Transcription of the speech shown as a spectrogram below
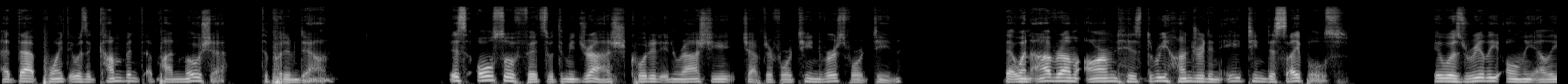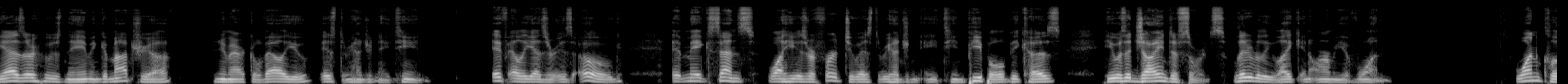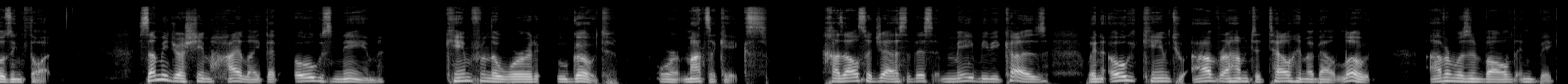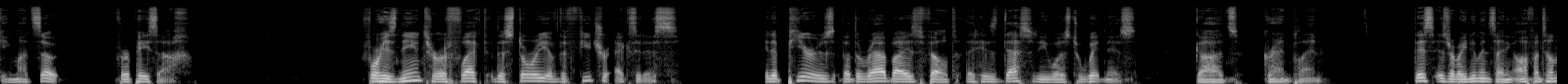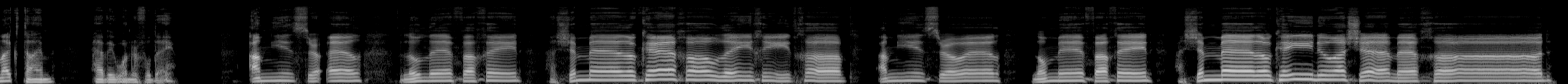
At that point, it was incumbent upon Moshe to put him down. This also fits with the Midrash quoted in Rashi chapter 14, verse 14, that when Avram armed his 318 disciples, it was really only Eliezer whose name in Gematria, the numerical value, is 318. If Eliezer is Og, it makes sense why he is referred to as 318 people because he was a giant of sorts, literally like an army of one. One closing thought. Some Midrashim highlight that Og's name came from the word ugot, or matzah cakes. Chazal suggests that this may be because when Og came to Avraham to tell him about Lot, Avram was involved in baking matzot for Pesach for his name to reflect the story of the future Exodus. It appears that the rabbis felt that his destiny was to witness God's grand plan. This is Rabbi Newman signing off. Until next time, have a wonderful day. Am Yisrael, lo lefached, Hashem Elokecha olechitcha. Am Yisrael, lo mefached, Hashem Elokeinu, Hashem Echad.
